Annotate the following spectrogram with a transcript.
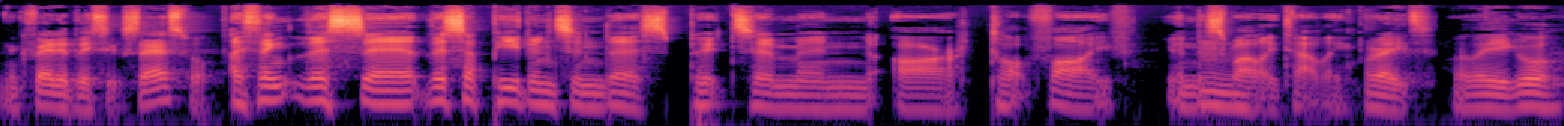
incredibly successful. I think this uh, this appearance in this puts him in our top five in the Mm. Swally tally. Right. Well, there you go.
